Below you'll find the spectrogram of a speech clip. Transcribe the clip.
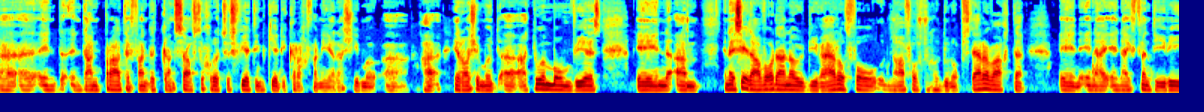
uh en en dan praat hy van dit kan selfs so groot soos 14 keer die krag van Hiroshima uh Hiroshima uh, atoombom wees en um en hy sê daar word dan nou die wêreld vol navorsing gedoen op sterrewagte en en hy en hy vind hierdie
